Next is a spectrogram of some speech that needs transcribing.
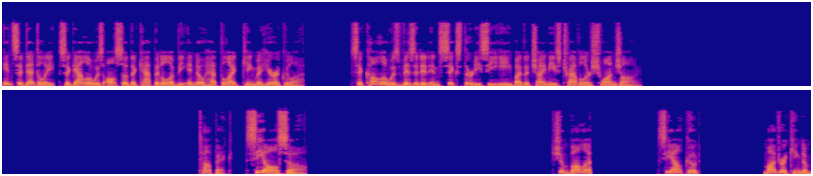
Incidentally, Sagala was also the capital of the Indo-Hephthalite king Mihirakula. Sakala was visited in 630 CE by the Chinese traveller Xuanzang. See also Shambhala Sialkot Madra Kingdom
